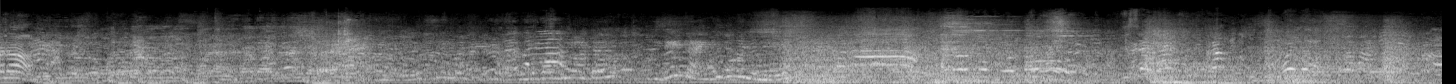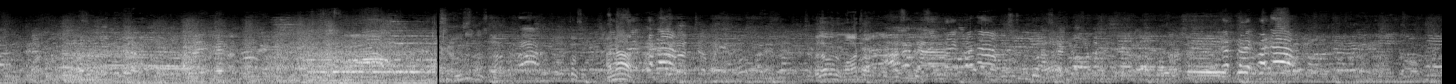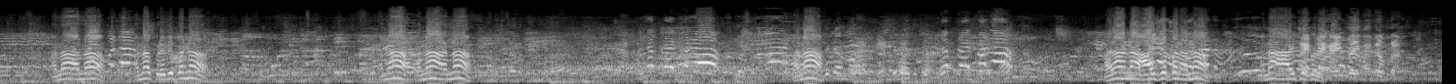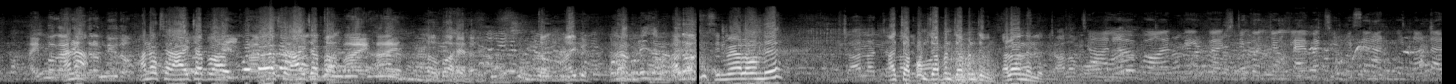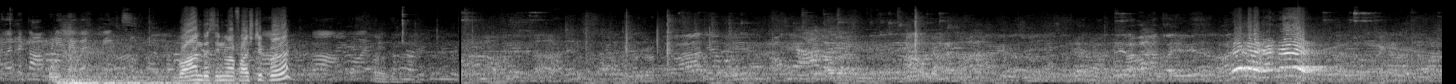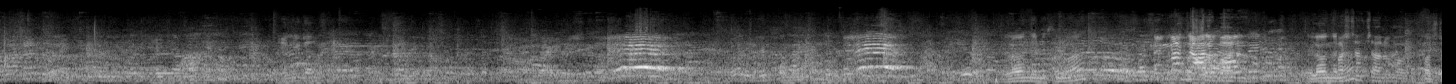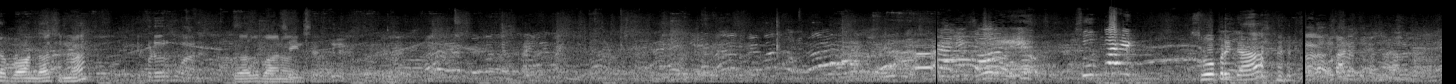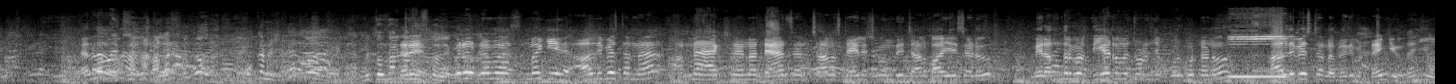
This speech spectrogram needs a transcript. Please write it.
Bana! అన్నా. అన్నా అన్నా అన్నా ప్రదీప్ అన్నా. అన్నా అన్నా అన్నా. అన్నా. అన్నా అన్నా హాయ్ చెప్పాను అన్నా? అన్నా హాయ్ చెప్పాను? అన్నా ఒకసారి హాయ్ చెప్ప అన్న ఒకసారి హాయ్ చెప్ప బాయ్. హాయ్ సినిమా ఎలా ఉంది? చెప్పండి చెప్పండి చెప్పండి చెప్పండి. ఎలా ఉందండి? చాలా బాగుంది. ఫస్ట్ కొంచెం క్లైమాక్స్ చూపిస్తారు అనుకున్నా తర్వాత కామెడీ లెవెల్ పీక్స్ బాగుంది సినిమా ఫస్ట్ ఇప్పు బాగుంది ఎలా ఉందండి సినిమా? చాలా బాగుంది. ఎలా ఉందండి ఫస్ట్ చాలా బాగుంది. ఫస్ట్ హాఫ్ బాగుందా సినిమా? ఇప్పటి వరకు బాగానే ఇప్పటివరకు బాగానే ఉంది. Super hit. Super hit. సినిమాకి ఆల్ ది బెస్ట్ అన్న. అన్న యాక్షన్ అయినా డాన్స్ అయినా చాలా స్టైలిష్గా ఉంది చాలా బాగా చేశాడు. మీరందరూ కూడా థియేటర్లో చూడని చెప్పి కోరుకుంటున్నాను. ఆల్ ది బెస్ట్ అన్న థ్యాంక్ యూ థ్యాంక్ యూ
